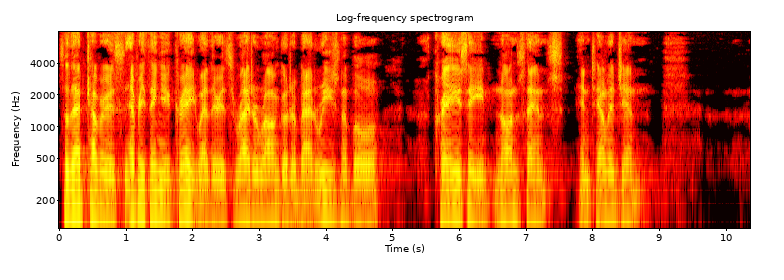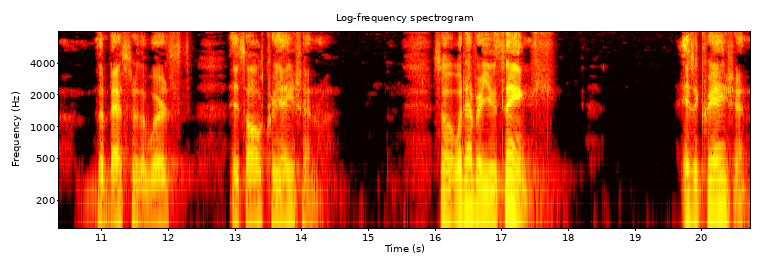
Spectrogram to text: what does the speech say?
So that covers everything you create, whether it's right or wrong, good or bad, reasonable, crazy, nonsense, intelligent, the best or the worst. It's all creation. So whatever you think is a creation.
